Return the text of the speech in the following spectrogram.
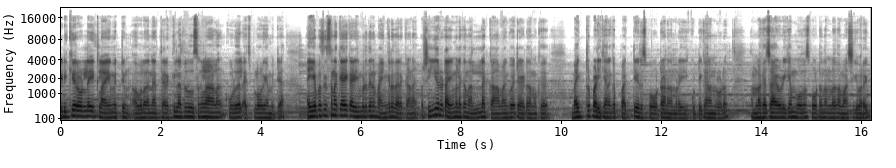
ഇടുക്കി റോഡിലെ ഈ ക്ലൈമറ്റും അതുപോലെ തന്നെ തിരക്കില്ലാത്ത ദിവസങ്ങളാണ് കൂടുതൽ എക്സ്പ്ലോർ ചെയ്യാൻ പറ്റുക. അയ്യപ്പ സീസണൊക്കെ ആയി കഴിയുമ്പോഴത്തേനും ഭയങ്കര തിരക്കാണ്. പക്ഷേ ഈ ഒരു ടൈമിലൊക്കെ നല്ല കാമാങ്കോറ്റായിട്ട് നമുക്ക് ബൈക്ക് ട്രിപ്പ് അടിക്കാനൊക്കെ പറ്റിയൊരു സ്പോട്ടാണ് നമ്മുടെ ഈ കുട്ടിക്കാനം റോഡ് നമ്മളൊക്കെ ചായ ഓടിക്കാൻ പോകുന്ന സ്പോട്ട് നമ്മൾ തമാശയ്ക്ക് പറയും.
